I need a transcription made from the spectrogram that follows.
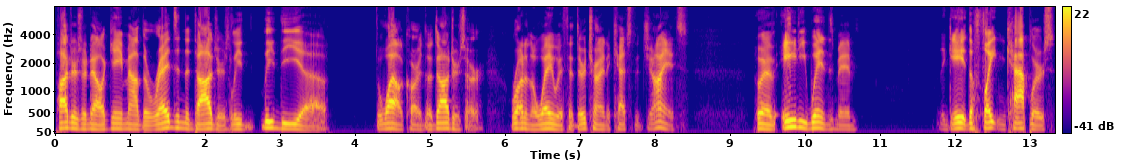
Padres are now a game out. The Reds and the Dodgers lead lead the uh, the wild card. The Dodgers are running away with it. They're trying to catch the Giants, who have 80 wins. Man, the gate the fighting Kaplers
